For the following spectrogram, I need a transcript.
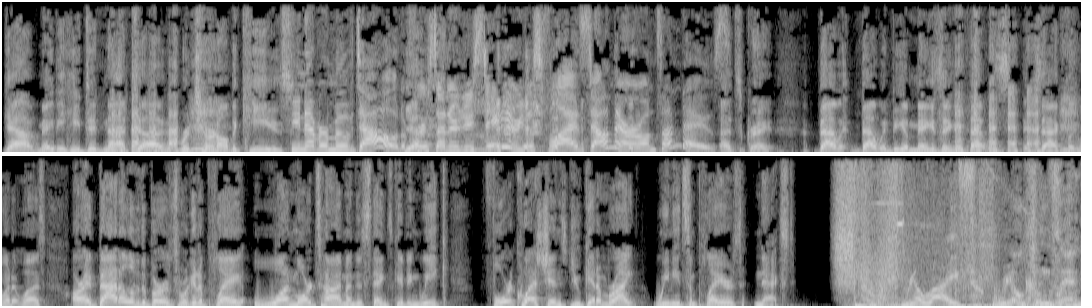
Yeah, maybe he did not uh, return all the keys. He never moved out of Yeah. First Energy Stadium. He just flies down there on Sundays. That's great. That would that would be amazing if that was exactly what it was. All right, Battle of the Burbs. We're going to play one more time on this Thanksgiving week. Four questions. You get them right. We need some players next. Real life, real Cleveland.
